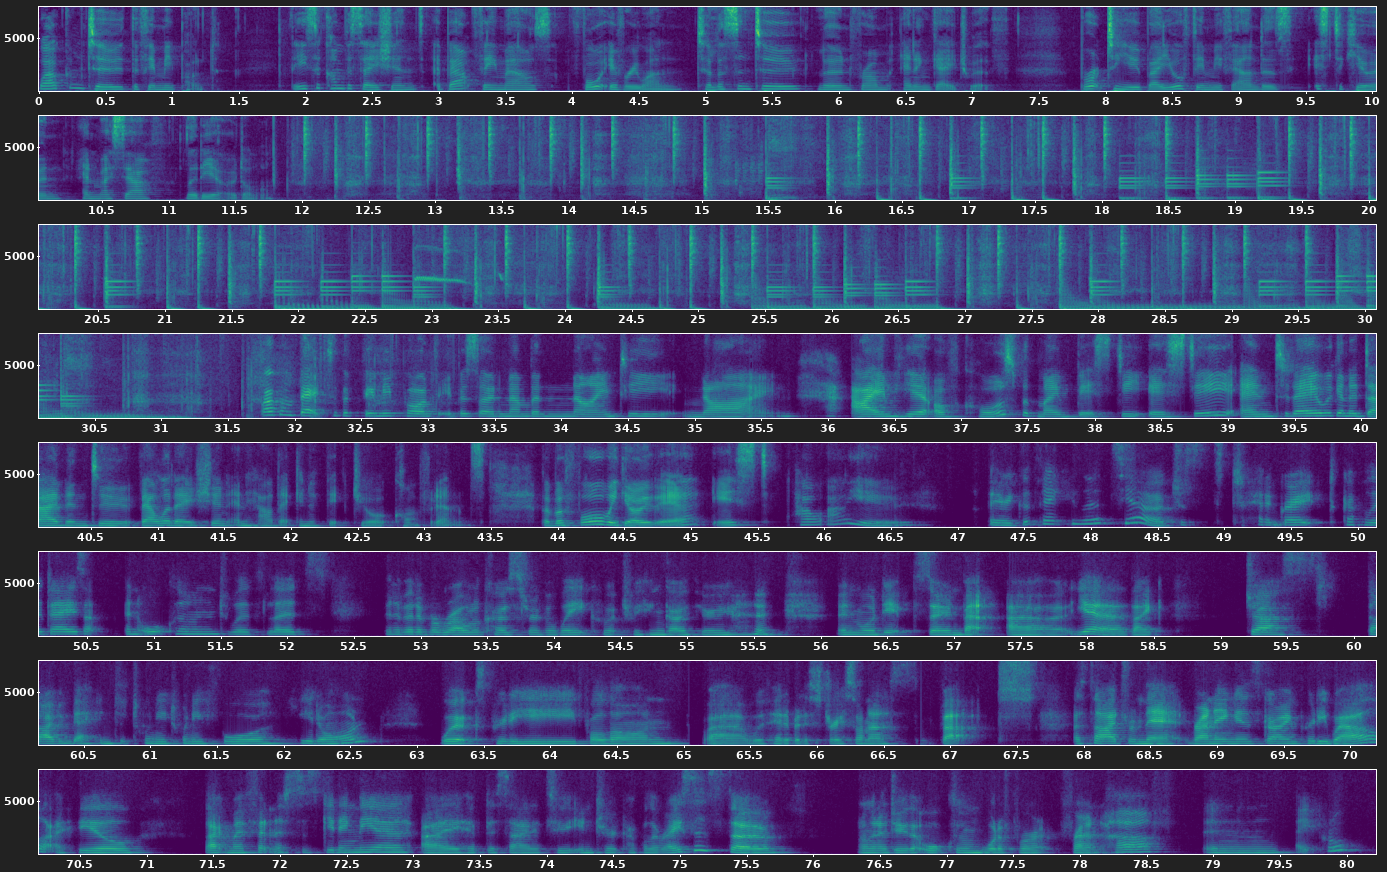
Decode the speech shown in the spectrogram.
Welcome to the Femmi Pod. These are conversations about females for everyone to listen to, learn from, and engage with. Brought to you by your Femmi founders, Esther Keown and myself, Lydia O'Donnell. To the Femmi Pod episode number 99. I am here, of course, with my bestie Esty, and today we're going to dive into validation and how that can affect your confidence. But before we go there, Est, how are you? Very good, thank you, Lids. Yeah, just had a great couple of days up in Auckland with Lids. Been a bit of a roller coaster of a week, which we can go through in more depth soon. But uh, yeah, like just diving back into 2024 head on. Work's pretty full on. Uh, we've had a bit of stress on us, but aside from that, running is going pretty well. I feel like my fitness is getting there. I have decided to enter a couple of races. So I'm going to do the Auckland Waterfront Half in April.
